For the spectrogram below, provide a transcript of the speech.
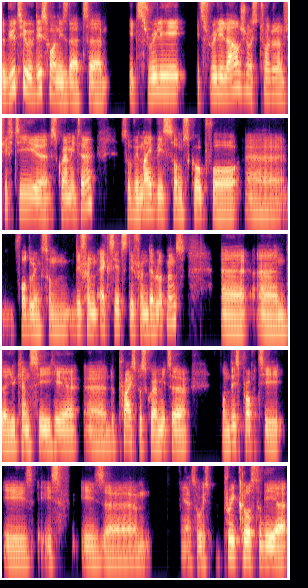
The beauty with this one is that uh, it's really it's really large. You know, it's 250 uh, square meter. So there might be some scope for uh, for doing some different exits, different developments. Uh, and uh, you can see here uh, the price per square meter on this property is is is um, yeah, so it's pretty close to the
